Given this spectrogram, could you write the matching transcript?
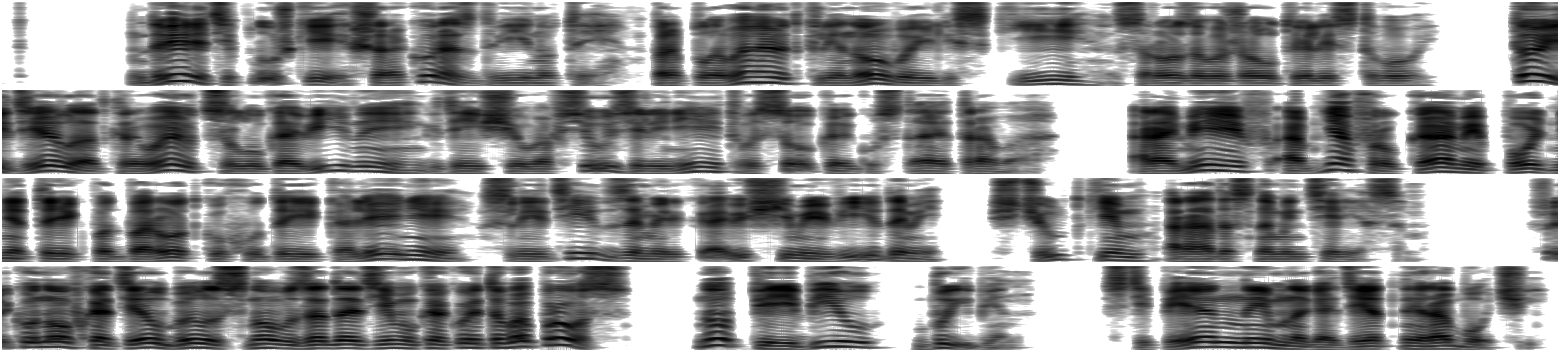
Двери теплушки широко раздвинуты, проплывают кленовые лески с розово-желтой листвой. То и дело открываются луговины, где еще вовсю зеленеет высокая густая трава. Ромеев, обняв руками поднятые к подбородку худые колени, следит за мелькающими видами, с чутким, радостным интересом. Шикунов хотел было снова задать ему какой-то вопрос, но перебил Быбин, степенный многодетный рабочий.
